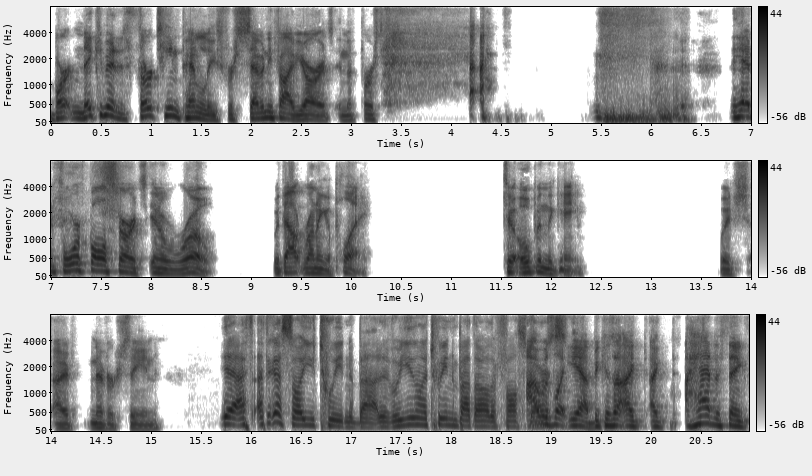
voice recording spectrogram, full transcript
Barton they committed thirteen penalties for seventy five yards in the first half. they had four false starts in a row without running a play to open the game, which I've never seen. Yeah, I, th- I, think I saw you tweeting about it. Were you tweeting about the other false starts? I was like, yeah, because I I, I had to think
